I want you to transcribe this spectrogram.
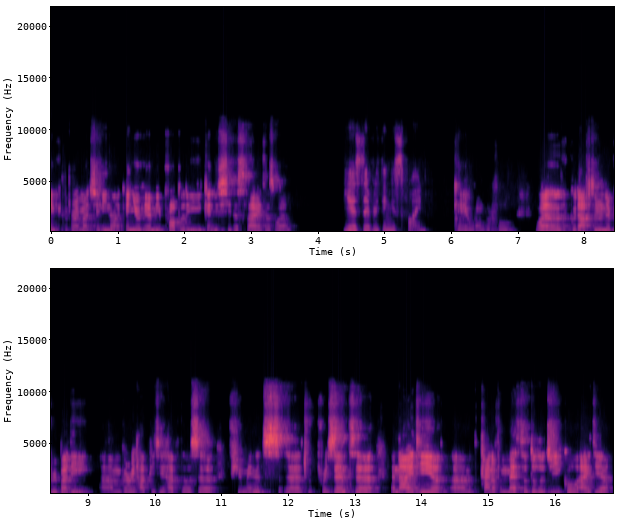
Thank you very much, Elina. Can you hear me properly? Can you see the slides as well? Yes, everything is fine. Okay, wonderful. Well, good afternoon, everybody. I'm very happy to have those uh, few minutes uh, to present uh, an idea, um, kind of a methodological idea,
